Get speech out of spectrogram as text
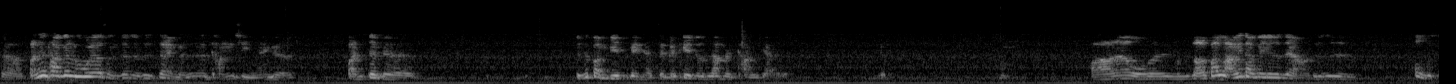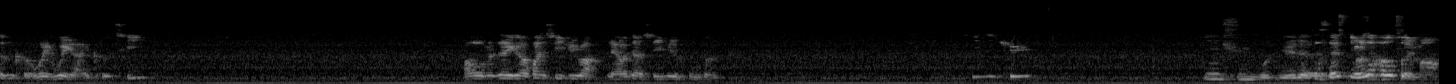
对啊，反正他跟卢威尔森真的是在你们那个扛起那个板凳的，不是半边天的，整个天都是他们扛起来的。对好，那我们老班老鹰大概就是这样，就是后生可畏，未来可期。好，我们这个换西区吧，聊一下西区的部分。西区西区我觉得是谁？有人在喝水吗？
